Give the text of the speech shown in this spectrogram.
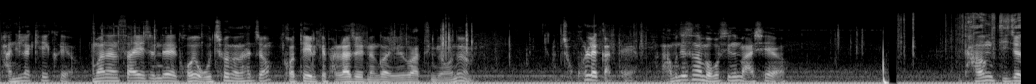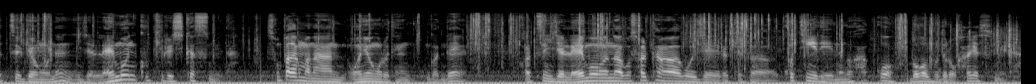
바닐라 케이크예요. 요만한 사이즈인데 거의 5,000원 하죠. 겉에 이렇게 발라져 있는 거 이거 같은 경우는 초콜릿 같아. 아무 데서나 먹을 수 있는 맛이에요. 다음 디저트 경우는 이제 레몬 쿠키를 시켰습니다. 손바닥만한 원형으로 된 건데 겉은 이제 레몬하고 설탕하고 이제 이렇게 해서 코팅이 되어 있는 것 같고 먹어보도록 하겠습니다.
